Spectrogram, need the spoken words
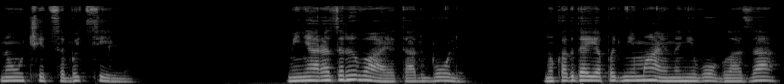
научиться быть сильной? Меня разрывает от боли, но когда я поднимаю на него глаза,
